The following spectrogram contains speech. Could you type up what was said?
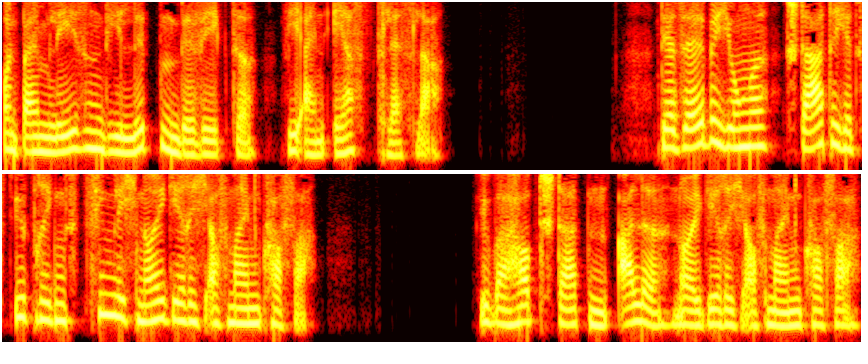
und beim Lesen die Lippen bewegte, wie ein Erstklässler. Derselbe Junge starrte jetzt übrigens ziemlich neugierig auf meinen Koffer. Überhaupt starrten alle neugierig auf meinen Koffer.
